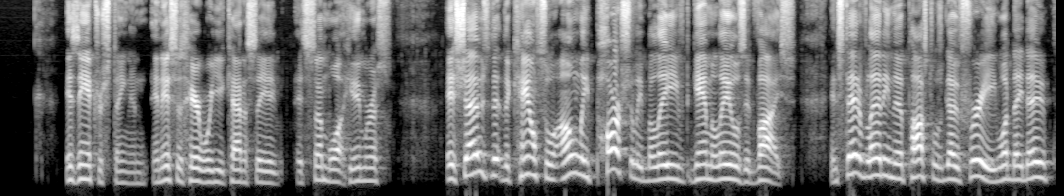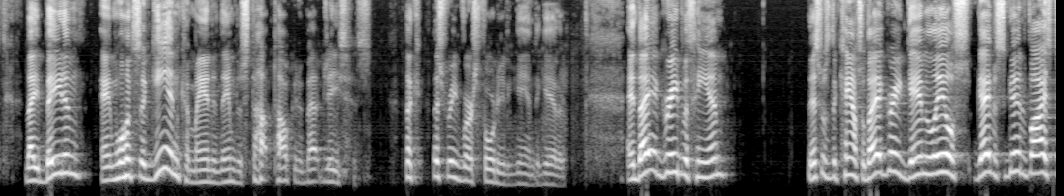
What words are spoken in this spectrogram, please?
is interesting, and, and this is here where you kind of see it's somewhat humorous. It shows that the council only partially believed Gamaliel's advice. Instead of letting the apostles go free, what did they do? They beat them and once again commanded them to stop talking about Jesus. Look, let's read verse 40 again together. And they agreed with him. This was the council. They agreed. Gamaliel gave us good advice.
